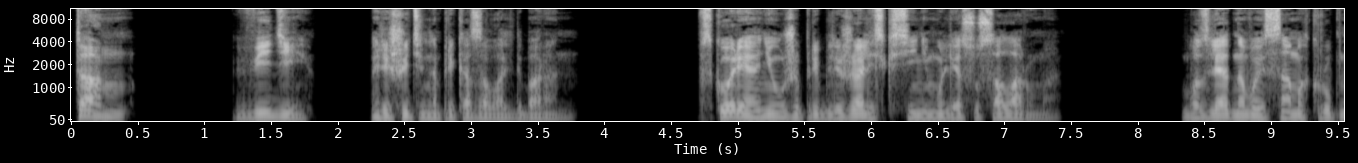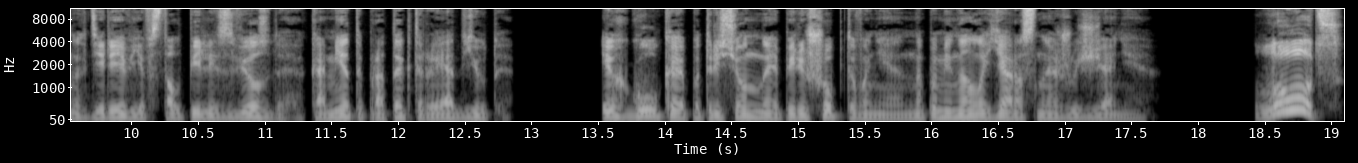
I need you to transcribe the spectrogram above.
«Там...» «Веди», — решительно приказал Альдебаран. Вскоре они уже приближались к синему лесу Саларума. Возле одного из самых крупных деревьев столпились звезды, кометы, протекторы и адъюты. Их гулкое, потрясенное перешептывание напоминало яростное жужжание. «Луц!»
